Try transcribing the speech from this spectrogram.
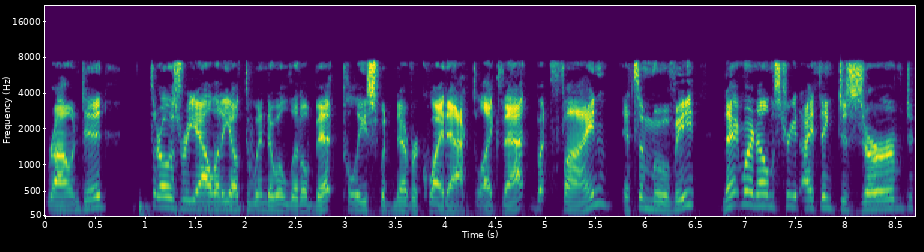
rounded. Throws reality out the window a little bit. Police would never quite act like that, but fine. It's a movie. Nightmare on Elm Street, I think, deserved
